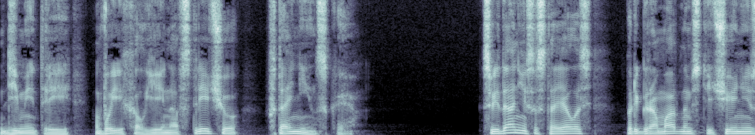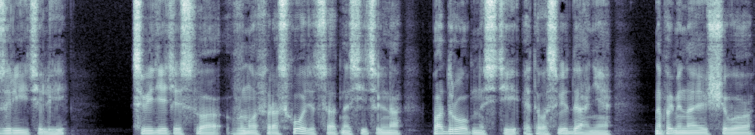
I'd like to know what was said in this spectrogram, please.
Дмитрий выехал ей навстречу в Тайнинское. Свидание состоялось при громадном стечении зрителей. Свидетельства вновь расходятся относительно подробностей этого свидания, напоминающего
